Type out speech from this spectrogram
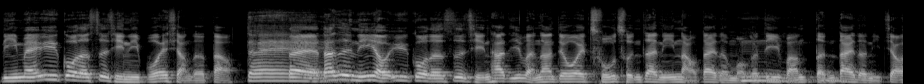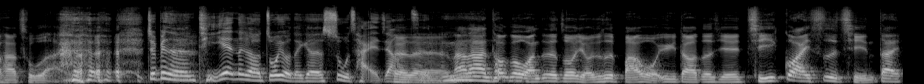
你没遇过的事情，你不会想得到，对对，但是你有遇过的事情，它基本上就会储存在你脑袋的某个地方，嗯、等待着你叫它出来，就变成体验那个桌游的一个素材这样子。对对，对，嗯、那他透过玩这个桌游，就是把我遇到这些奇怪事情在。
